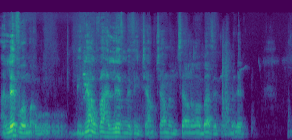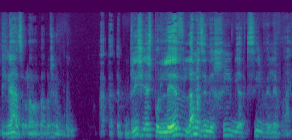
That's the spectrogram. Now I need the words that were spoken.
הלב הוא, הוא בינה ובה הלב מבין, שם, שם נמצא העולם הבא, זה, זה בלב. הבינה זה עולם הבא, לא משנה, הוא, בלי שיש פה לב, למה זה מחיר ביד כסיל ולב עין?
